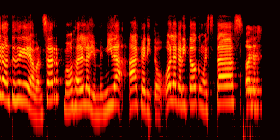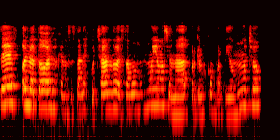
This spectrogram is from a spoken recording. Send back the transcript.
Pero antes de avanzar, vamos a darle la bienvenida a Carito. Hola Carito, ¿cómo estás? Hola Steph, hola a todos los que nos están escuchando. Estamos muy emocionadas porque hemos compartido mucho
